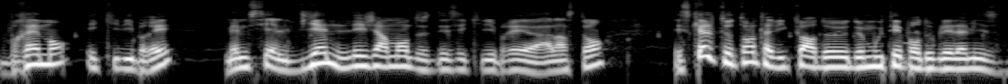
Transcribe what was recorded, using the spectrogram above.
vraiment équilibrées, même si elles viennent légèrement de se déséquilibrer euh, à l'instant. Est-ce qu'elle te tente la victoire de, Moutet pour doubler la mise?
